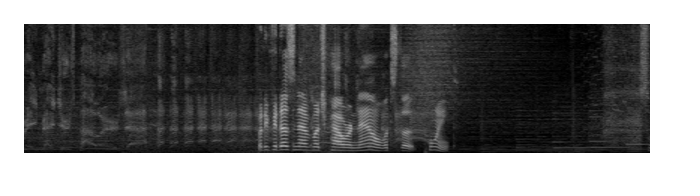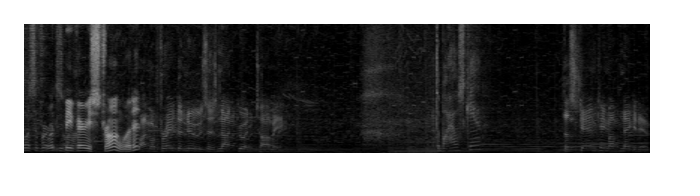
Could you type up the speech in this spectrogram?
Green Ranger's powers. But if he doesn't have much power now, what's the point? So what's the verdict? Wouldn't be very strong, would it? I'm afraid the news is not good, Tommy. The bioscan? The scan came up negative.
